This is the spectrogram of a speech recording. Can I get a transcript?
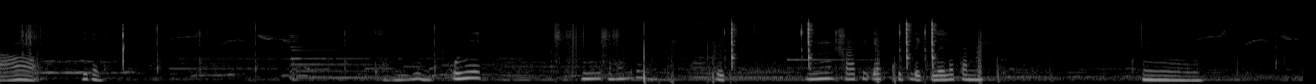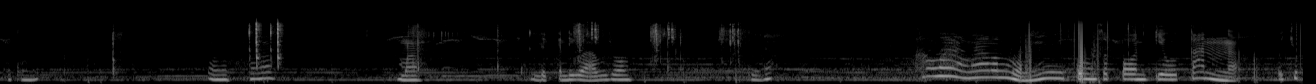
ลางอะเฮ้ยเดี๋ยวนทางนี้อุ้ยมีมีอันนั้นด้วย ครับพี่แอปขุดเหล็กเลยแล้วกัน อืมไปตรงนี้อือฮะมาขุดเหล็กกันดีกว่าผู้ชม เดี๋ยวนะ ข้างล่างนะมันเหมือนกรงสปอนเกลตันอะไปจุ๊บ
